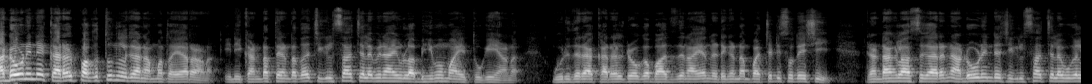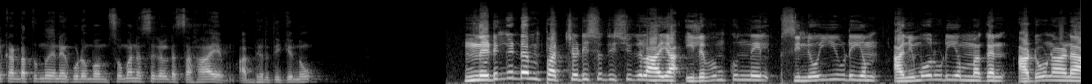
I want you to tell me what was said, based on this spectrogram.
അഡോണിനെ കരൾ പകുത്തു നൽകാൻ അമ്മ തയ്യാറാണ്. ഇനി കണ്ടെത്തേണ്ടത് ചികിത്സാ ചെലവിനായുള്ള ഭീമമായ തുകയാണ്. ഗുരുതര കരൾ രോഗബാധിതനായ നെടുങ്കണ്ടം പച്ചടി സ്വദേശി. രണ്ടാം ക്ലാസ്സുകാരൻ അഡോണിന്റെ ചികിത്സാ ചെലവുകൾ കണ്ടെത്തുന്നതിന് കുടുംബം സുമനസ്സുകളുടെ സഹായം അഭ്യർത്ഥിക്കുന്നു. നെടുങ്കണ്ടം പച്ചടി സ്വദേശികളായ ഇലവും കുന്നിൽ സിനോയിയുടെയും അനുമോളുടെയും മകൻ അഡോണാണ്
